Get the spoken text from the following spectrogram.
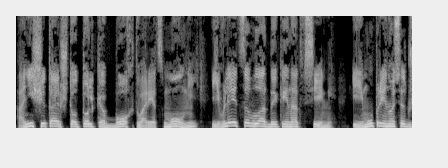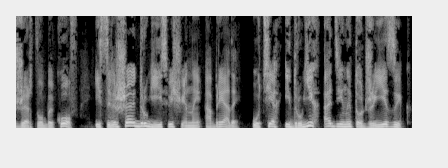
Они считают, что только Бог, Творец молний, является владыкой над всеми, и ему приносят жертву быков и совершают другие священные обряды. У тех и других один и тот же язык,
